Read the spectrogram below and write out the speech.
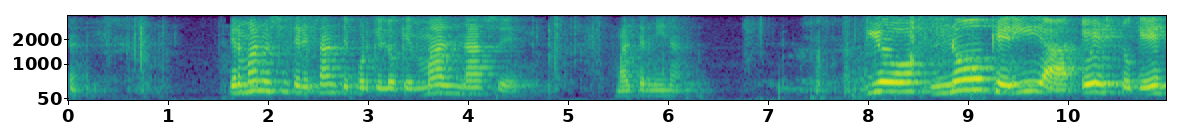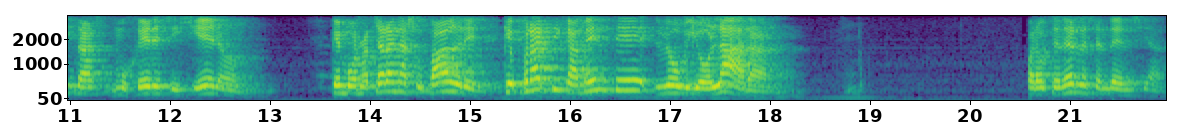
Hermano, es interesante porque lo que mal nace, mal termina. Dios no quería esto que estas mujeres hicieron que emborracharan a su padre, que prácticamente lo violaran para obtener descendencia.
